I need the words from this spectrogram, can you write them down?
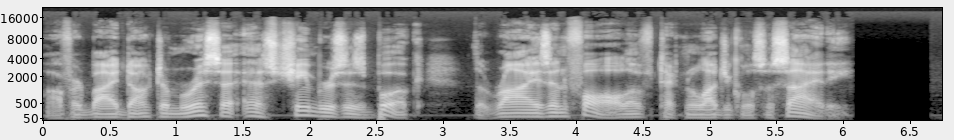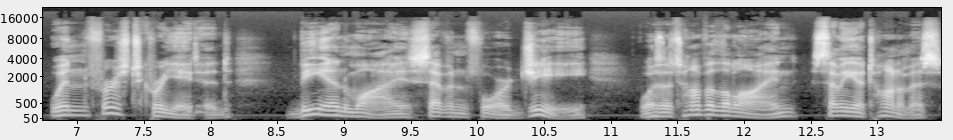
offered by Dr. Marissa S. Chambers' book, The Rise and Fall of Technological Society. When first created, BNY 74G was a top of the line, semi autonomous,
